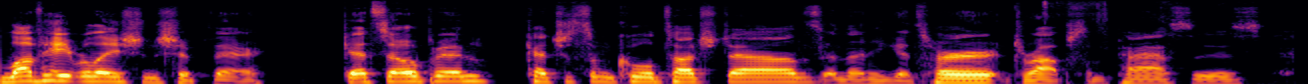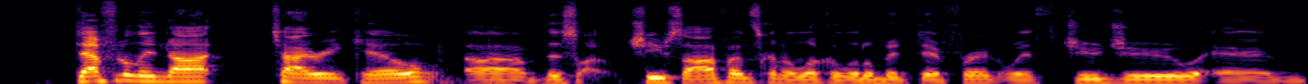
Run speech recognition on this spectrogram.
love hate relationship there. Gets open, catches some cool touchdowns, and then he gets hurt, drops some passes. Definitely not Tyreek Hill. Uh, this Chiefs offense going to look a little bit different with Juju and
